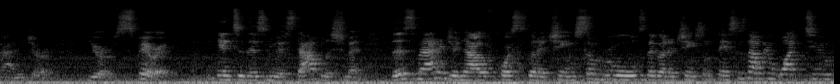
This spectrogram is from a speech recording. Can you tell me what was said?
manager, your spirit, into this new establishment. This manager now, of course, is going to change some rules. They're going to change some things because now we want to,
